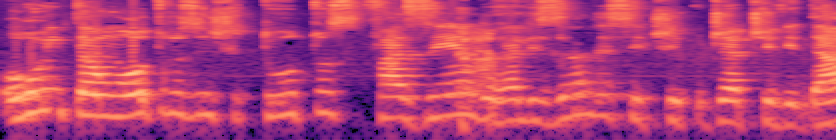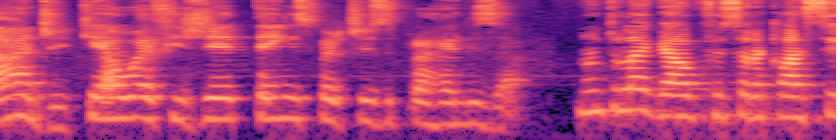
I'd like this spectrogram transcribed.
ou então outros institutos fazendo, realizando esse tipo de atividade que a UFG tem expertise para realizar. Muito legal, professora Classe,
